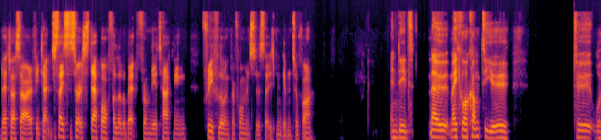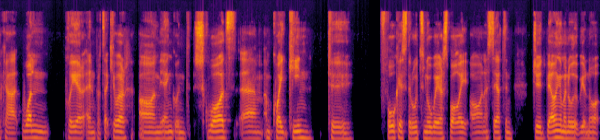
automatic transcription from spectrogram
let us retrasar, if he t- decides to sort of step off a little bit from the attacking, free flowing performances that he's been given so far. Indeed. Now, Michael, I'll come to you to look at one player in particular on the England squad. Um, I'm quite keen to focus the road to nowhere spotlight on a certain Jude Bellingham. I know that we're not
